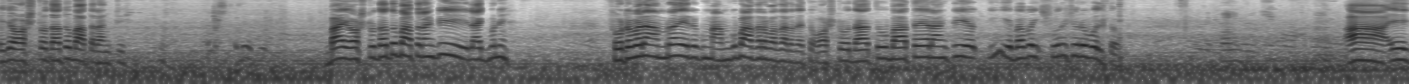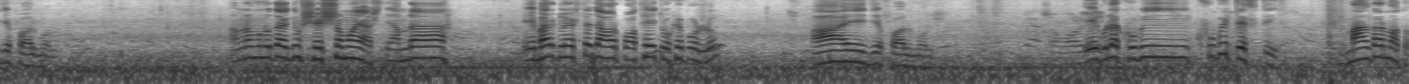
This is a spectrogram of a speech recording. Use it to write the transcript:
এই যে অষ্টধাতু বাতের আংটি ভাই, অষ্টধাতু বাতের আংটি লাগবো নি? ছোটোবেলা আমরা এরকম আমগো বাজার বাজারে দিত অষ্টধাতু বাতের আংটি কি এভাবে সুরে সুরে বলতো? আ এই যে ফলমূল। আমরা মূলত একদম শেষ সময় আসছি। আমরা এভার গ্লেডসে যাওয়ার পথে চোখে পড়ল। আ এই যে ফলমূল। এগুলা খুবই খুবই টেস্টি মালটার মতো।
